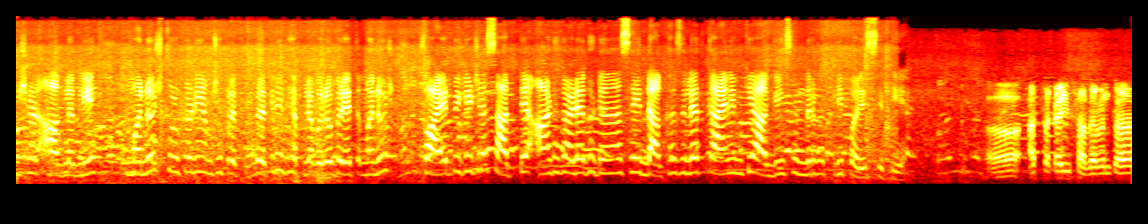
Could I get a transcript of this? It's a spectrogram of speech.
भीषण आग लागली आहे. मनोज कुलकर्णी आमचे प्रतिनिधी आपल्या बरोबर आहेत. मनोज फायर ब्रिगेडच्या सात ते आठ गाड्या घटनास्थळी दाखल झाल्यात. काय नेमकी आगी संदर्भातली परिस्थिती आहे? आज सकाळी साधारणतः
